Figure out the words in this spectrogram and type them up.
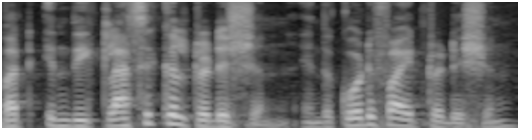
But in the classical tradition, in the codified tradition,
